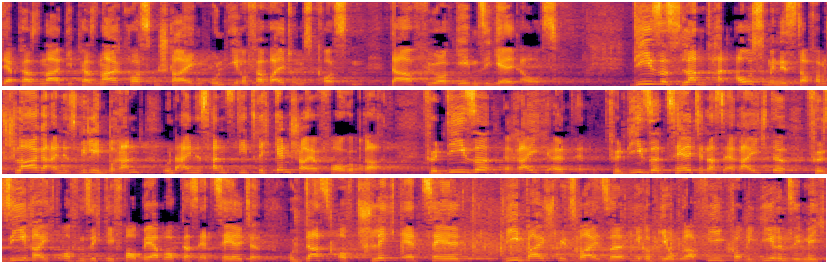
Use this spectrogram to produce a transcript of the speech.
Der Personal, die Personalkosten steigen und ihre Verwaltungskosten. Dafür geben Sie Geld aus. Dieses Land hat Außenminister vom Schlage eines Willy Brandt und eines Hans-Dietrich Genscher hervorgebracht. Für diese, Reich, äh, für diese zählte das Erreichte, für sie reicht offensichtlich Frau Baerbock das Erzählte. Und das oft schlecht erzählt, wie beispielsweise ihre Biografie, korrigieren Sie mich,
